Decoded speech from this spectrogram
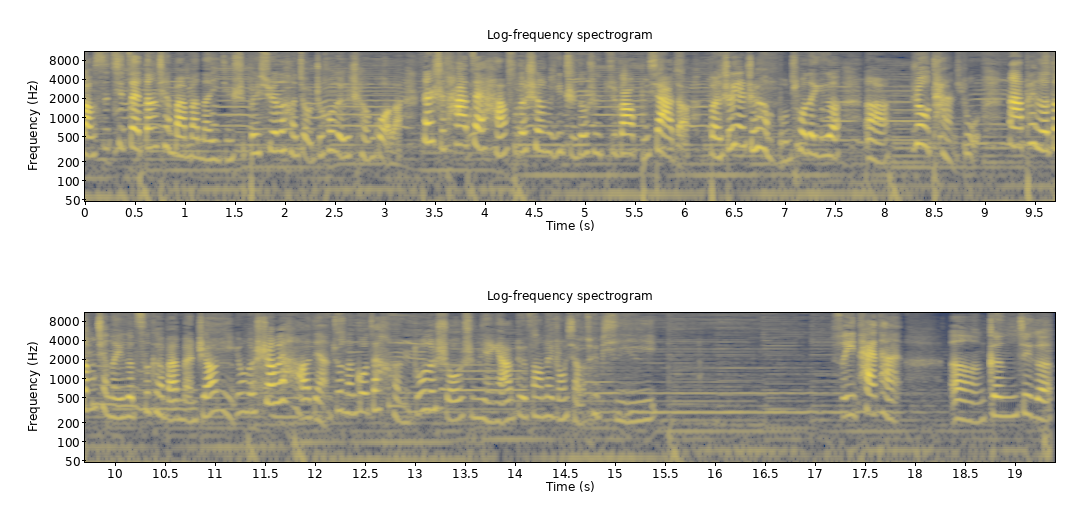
老司机在当前版本呢，已经是被削了很久之后的一个成果了。但是他在韩服的胜率一直都是居高不下的，本身也是很不错的一个呃肉坦度。那配合当前的一个刺客版本，只要你用的稍微好一点，就能够在很多的时候是碾压对方那种小脆皮。所以泰坦。嗯，跟这个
